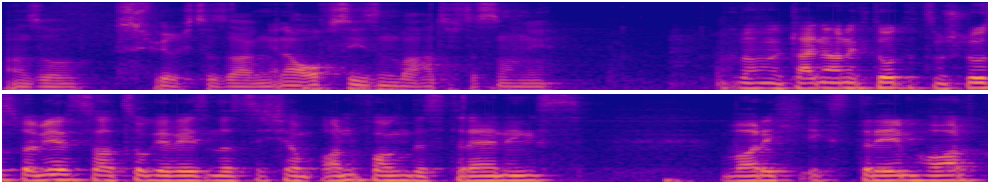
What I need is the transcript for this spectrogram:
Also ist schwierig zu sagen. In der Offseason war, hatte ich das noch nie. Noch eine kleine Anekdote zum Schluss. Bei mir ist es halt so gewesen, dass ich am Anfang des Trainings war ich extrem hart,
